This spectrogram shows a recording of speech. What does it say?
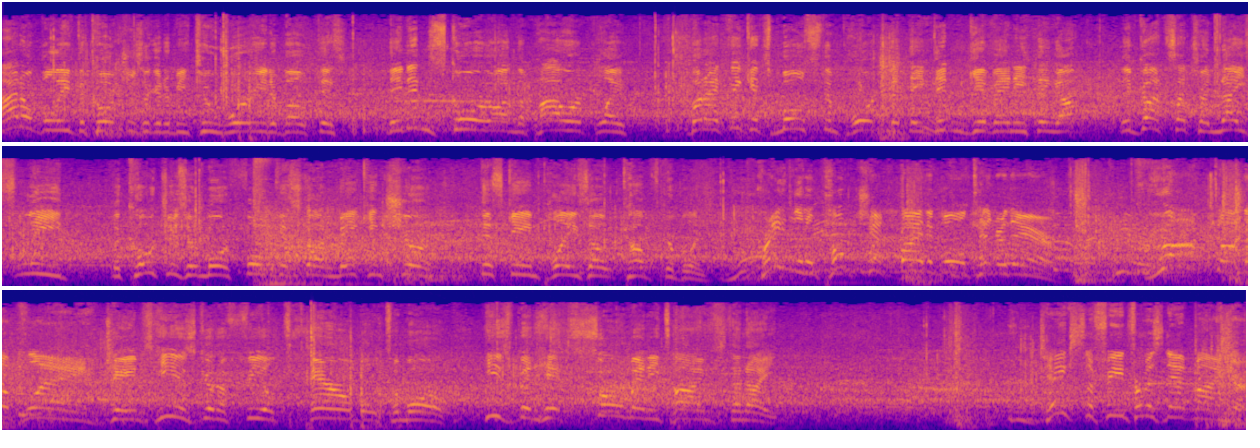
I don't believe the coaches are going to be too worried about this. They didn't score on the power play, but I think it's most important that they didn't give anything up. They've got such a nice lead. The coaches are more focused on making sure this game plays out comfortably. Great little poke check by the goaltender there. Rocked on the play. James, he is going to feel terrible tomorrow. He's been hit so many times tonight. Takes the feed from his netminder.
